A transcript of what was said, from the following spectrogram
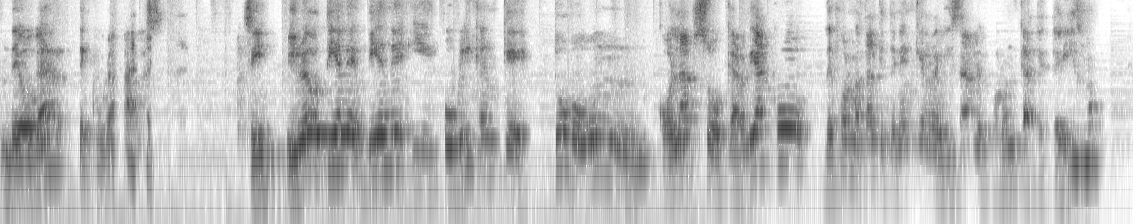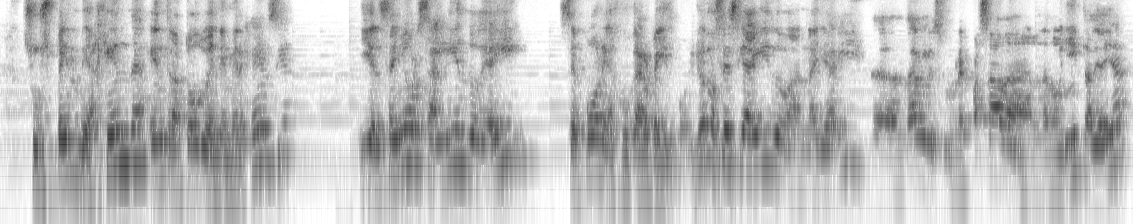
de hogar te curabas. ¿Sí? Y luego tiene, viene y publican que tuvo un colapso cardíaco de forma tal que tenían que revisarle por un cateterismo, suspende agenda, entra todo en emergencia y el señor saliendo de ahí se pone a jugar béisbol. Yo no sé si ha ido a Nayarit a darle su repasada a la doñita de allá,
